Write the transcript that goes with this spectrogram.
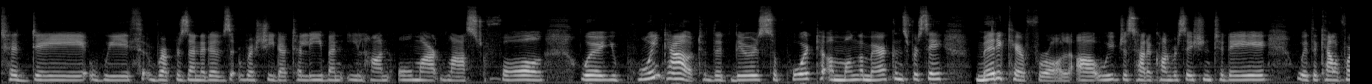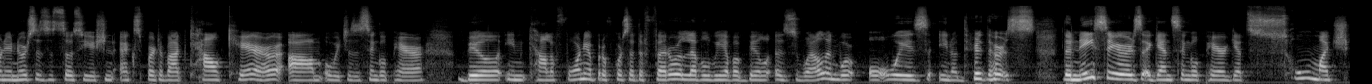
Today with Representatives Rashida Tlaib and Ilhan Omar last fall, where you point out that there is support among Americans for, say, Medicare for all. Uh, we've just had a conversation today with the California Nurses Association expert about CalCare, um, which is a single-payer bill in California. But of course, at the federal level, we have a bill as well, and we're always, you know, there, there's the naysayers against single gets so much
